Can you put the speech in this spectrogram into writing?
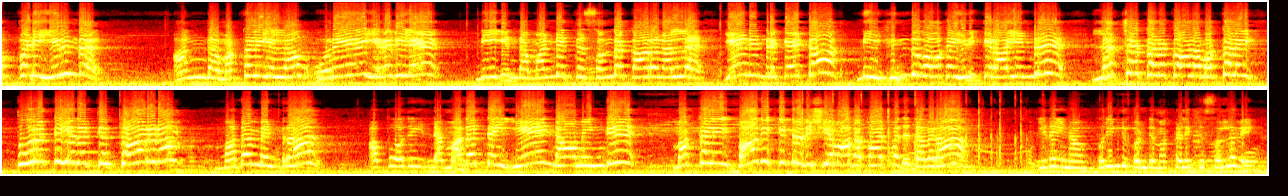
அப்படி இருந்த அந்த மக்களை எல்லாம் ஒரே இரவிலே நீ இந்த மண்ணுக்கு சொந்தக்காரன் அல்ல. ஏன் என்று கேட்டால் நீ ஹிந்துவாக இருக்கிறாய் என்று லட்சக்கணக்கான மக்களை துரத்தியதற்கு காரணம் மதம் என்றால் அப்போது இந்த மதத்தை ஏன் நாம் இங்கு மக்களை பாதிக்கின்ற விஷயமாக பார்ப்பது தவறா? இதை நாம் புரிந்து கொண்டு மக்களுக்கு சொல்ல வேண்டும்.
